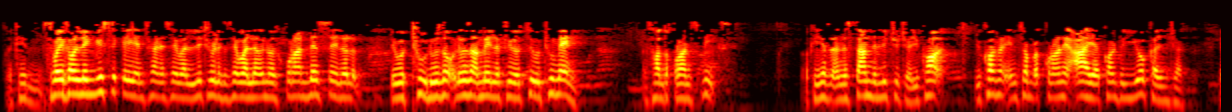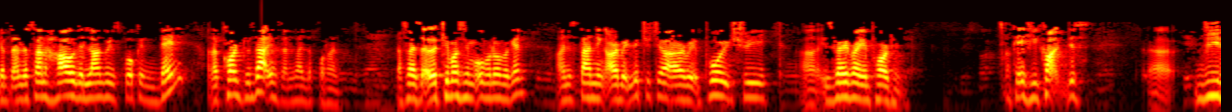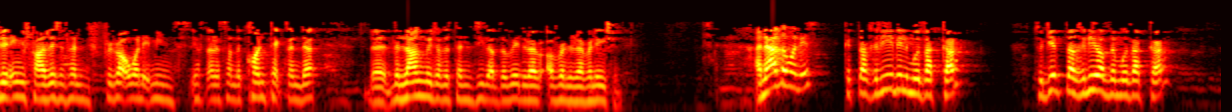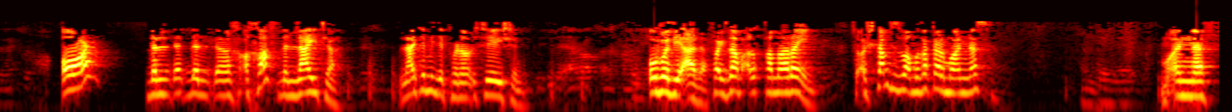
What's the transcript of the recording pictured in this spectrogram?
Okay, somebody come linguistically and trying to say, well, literally, to say, well, no, the Quran does say, look, there were two, there was, no, there male and female, were two men. That's how the Quran speaks. Okay, you have to understand the literature. You can't, you can't interpret Quran ayah according to your culture. You have to understand how the language is spoken then, and according to that, you have to understand the Quran. That's why I keep on saying over and over again, understanding Arabic literature, Arabic poetry, uh, is very, very important. Okay, if you can't just uh, read an English translation trying to figure out what it means, you have to understand the context and the the the language of the tanzil of the way the of the revelation another one is كتغليب المذكر to give taghlib of the mudhakkar or the the akhaf the lighter lighter means the pronunciation over the other for example al-qamarain so ash-shams is what mudhakkar muannas muannas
